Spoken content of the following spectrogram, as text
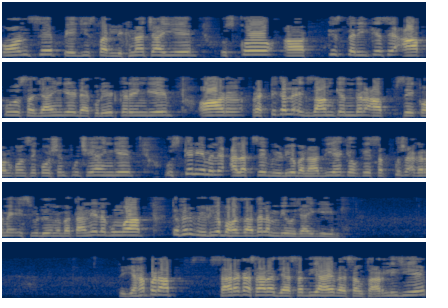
कौन से पेजेस पर लिखना चाहिए उसको आ, किस तरीके से आप सजाएँगे डेकोरेट करेंगे और प्रैक्टिकल एग्ज़ाम के अंदर आपसे कौन कौन से क्वेश्चन पूछे आएँगे उसके लिए मैंने अलग से वीडियो बना दी है क्योंकि सब कुछ अगर मैं इस वीडियो में बताने लगूँगा तो फिर वीडियो बहुत ज़्यादा लंबी हो जाएगी। तो यहाँ पर आप सारा का सारा जैसा दिया है वैसा उतार लीजिए।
